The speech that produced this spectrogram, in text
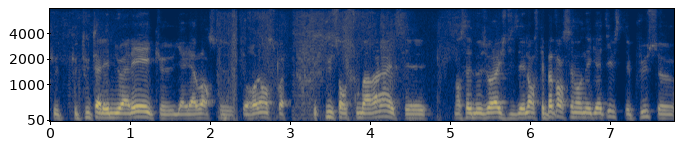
que, tout allait mieux aller et qu'il y allait avoir ce, relance, quoi. C'est plus en sous-marin et c'est dans cette mesure-là que je disais lent. C'était pas forcément négatif, c'était plus euh,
